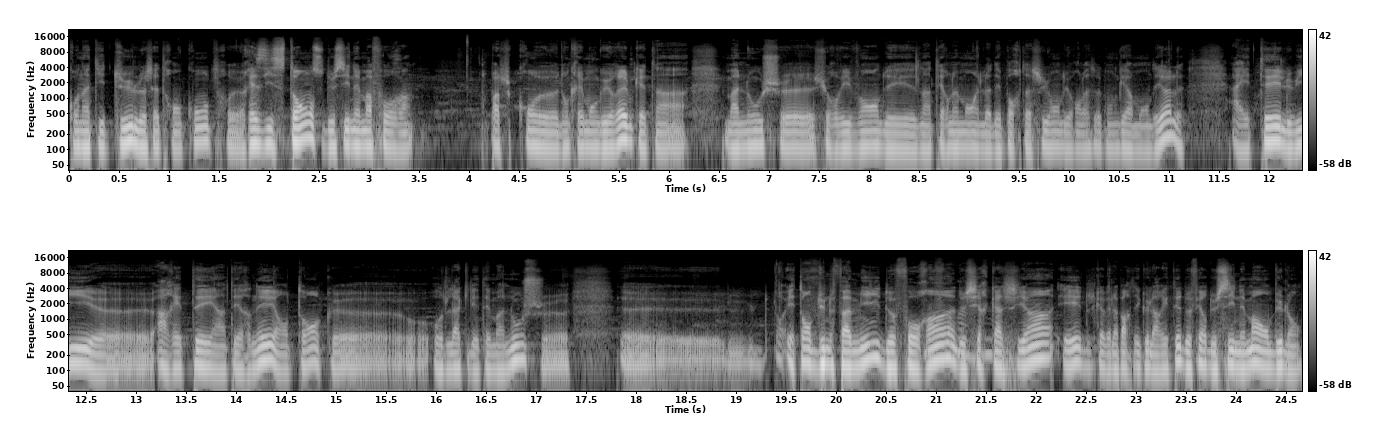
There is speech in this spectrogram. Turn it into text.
qu'on intitule cette rencontre euh, Résistance du cinéma forain. Parce que euh, donc Raymond Gurem, qui est un manouche euh, survivant des internements et de la déportation durant la Seconde Guerre mondiale, a été lui euh, arrêté et interné en tant que, au-delà qu'il était manouche, euh, étant d'une famille de forains, forains, de circassiens et de- qui avait la particularité de faire du cinéma ambulant.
